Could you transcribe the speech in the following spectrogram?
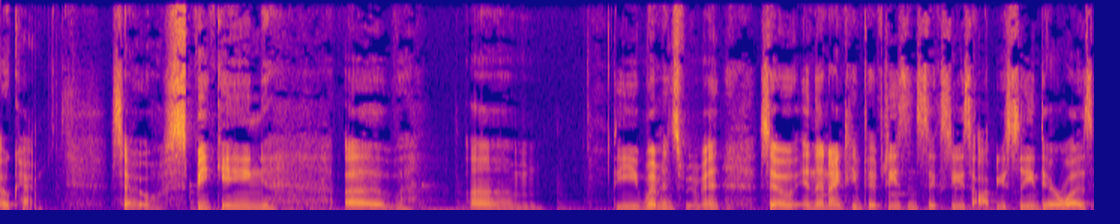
Okay, so speaking of um, the women's movement. So in the 1950s and 60s, obviously there was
